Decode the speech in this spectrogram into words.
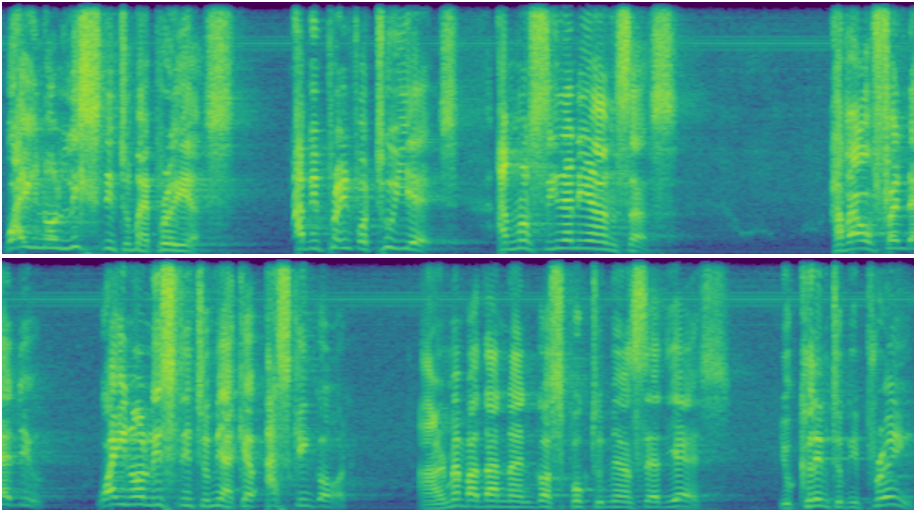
Why are you not listening to my prayers? I've been praying for two years. I'm not seeing any answers. Have I offended you? Why are you not listening to me? I kept asking God. I remember that night God spoke to me and said, Yes, you claim to be praying,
